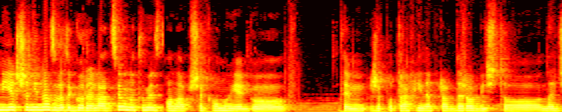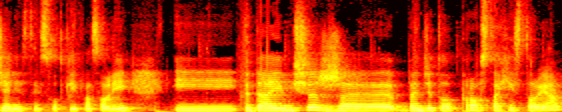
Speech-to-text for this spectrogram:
jeszcze nie nazwę tego relacją, natomiast ona przekonuje go tym, że potrafi naprawdę robić to nadzienie z tej słodkiej fasoli. I wydaje mi się, że będzie to prosta historia,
